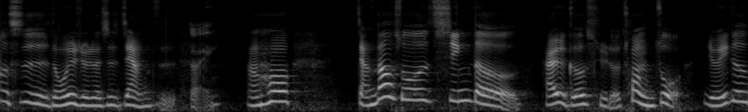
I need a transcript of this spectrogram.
嗯、是的，我就觉得是这样子。对，然后讲到说新的台语歌曲的创作，有一个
